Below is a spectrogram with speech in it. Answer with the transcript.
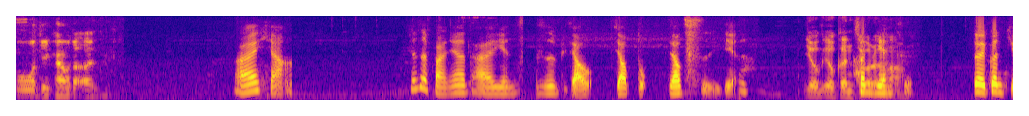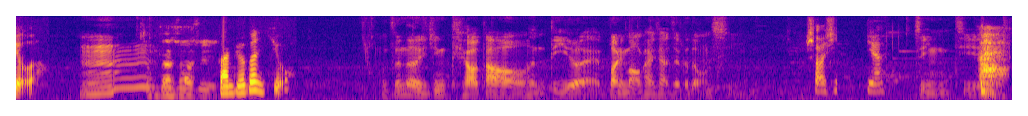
默默点开我的 N，我在想，就是反正它延迟是比较比较多，比较迟一点，又又更久了吗？对，更久了，嗯，正在刷新。感觉更久。我真的已经调到很低了哎，帮你帮我看一下这个东西，刷新进阶，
